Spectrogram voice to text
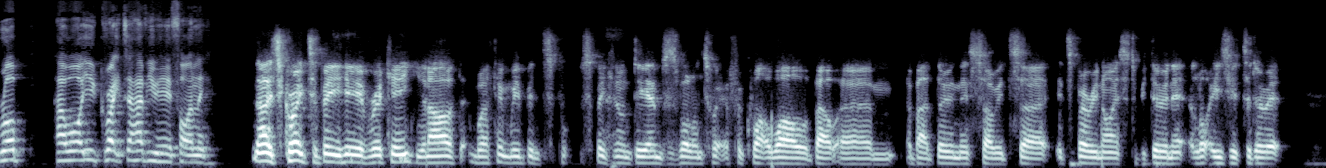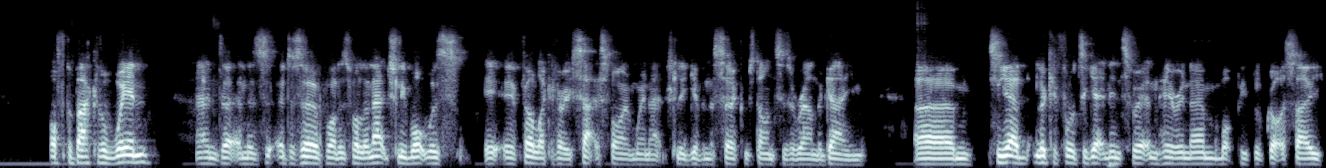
Rob, how are you? Great to have you here finally. No, it's great to be here, Ricky. You know, I think we've been sp- speaking on DMs as well on Twitter for quite a while about um, about doing this. So it's uh, it's very nice to be doing it. A lot easier to do it off the back of a win and uh, and a deserved one as well. And actually, what was it, it, felt like a very satisfying win, actually, given the circumstances around the game. Um, so yeah, looking forward to getting into it and hearing um, what people have got to say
